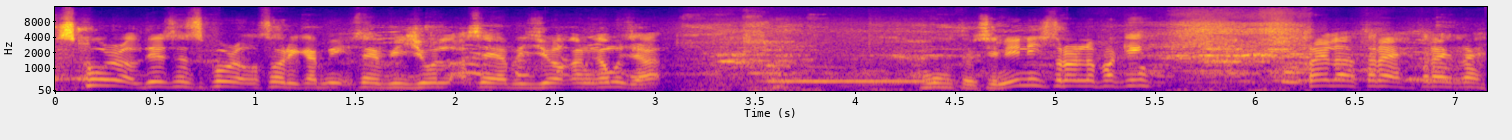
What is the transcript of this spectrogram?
Squirrel, there's a squirrel. Sorry kami, saya visual saya visualkan kamu je Ada tu sini ni stroller parking. Try lah, try, try, try.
